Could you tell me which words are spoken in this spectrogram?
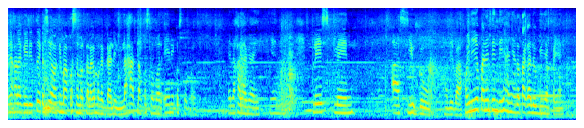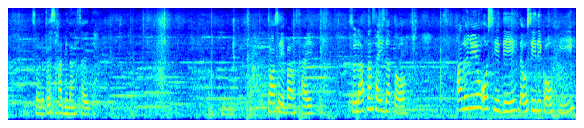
yung nakalagay dito eh, kasi yung aking mga customer talaga magagaling. Lahat ng customer, any customer, ay nakalagay. Yan. Please clean as you go. Ha, di ba? Kung hindi nyo pa naintindihan yan, tatagalogin niya pa yan. So, ano sa kabilang side. Ito kasi ibang side. So, lahat ng side na to, follow nyo yung OCD, the OCD Coffee,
